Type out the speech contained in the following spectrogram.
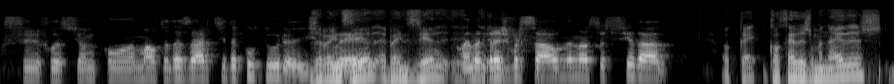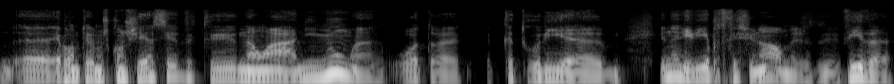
que se relacione com a malta das artes e da cultura. Isto a bem é dizer, a bem dizer, um problema eh, transversal na nossa sociedade. Ok, de qualquer das maneiras, eh, é bom termos consciência de que não há nenhuma outra categoria, eu não diria profissional, mas de vida,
